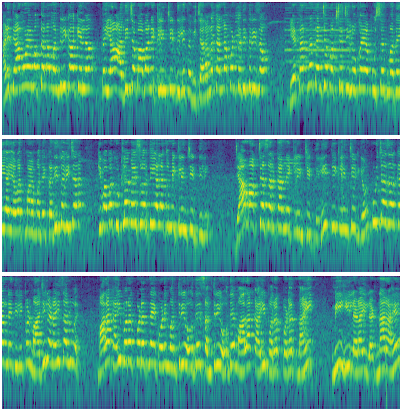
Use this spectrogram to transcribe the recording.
आणि त्यामुळे मग त्याला मंत्री का केलं? तर या आधीच्या बाबाने क्लीन चिट दिली तर विचारानं त्यांना पण कधीतरी जाऊ येतात ना त्यांच्या पक्षाची लोक या पुसदमध्ये या यवतमाळमध्ये? कधी तर विचारा की बाबा कुठल्या बेसवरती याला तुम्ही क्लीन चिट दिली? ज्या मागच्या सरकारने क्लीन चिट दिली ती क्लीन चिट घेऊन पुढच्या सरकारने दिली. पण माझी लढाई चालू आहे. मला काही फरक पडत नाही. कोणी मंत्री होऊ दे संत्री होऊ दे मला काही फरक पडत नाही. मी ही लढाई लढणार आहे.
